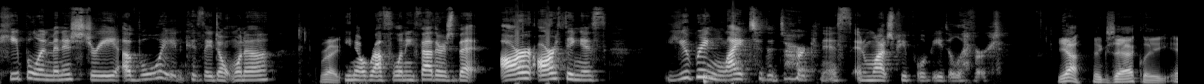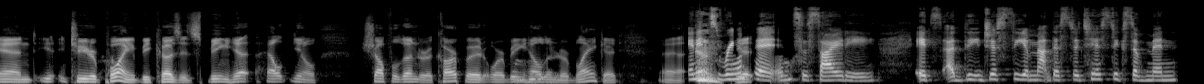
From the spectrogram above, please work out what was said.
people in ministry avoid because they don't want to right. you know ruffle any feathers. But our our thing is you bring light to the darkness and watch people be delivered. Yeah exactly. And to your point because it's being held you know shuffled under a carpet or being mm-hmm. held under a blanket Uh, and it's rampant it, in society. It's uh, the just the amount, the statistics of men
